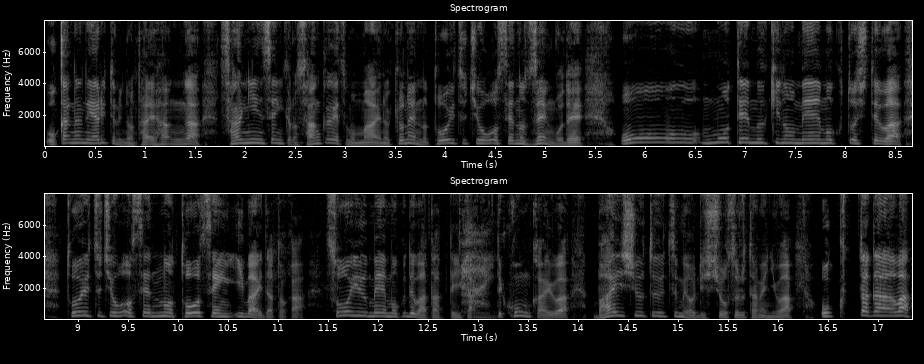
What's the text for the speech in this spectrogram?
お金のやり取りの大半が参議院選挙の3か月も前の去年の統一地方選の前後で表向きの名目としては統一地方選の当選祝いだとかそういう名目で渡っていた、はい、で今回は買収という罪を立証するためには送った側は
